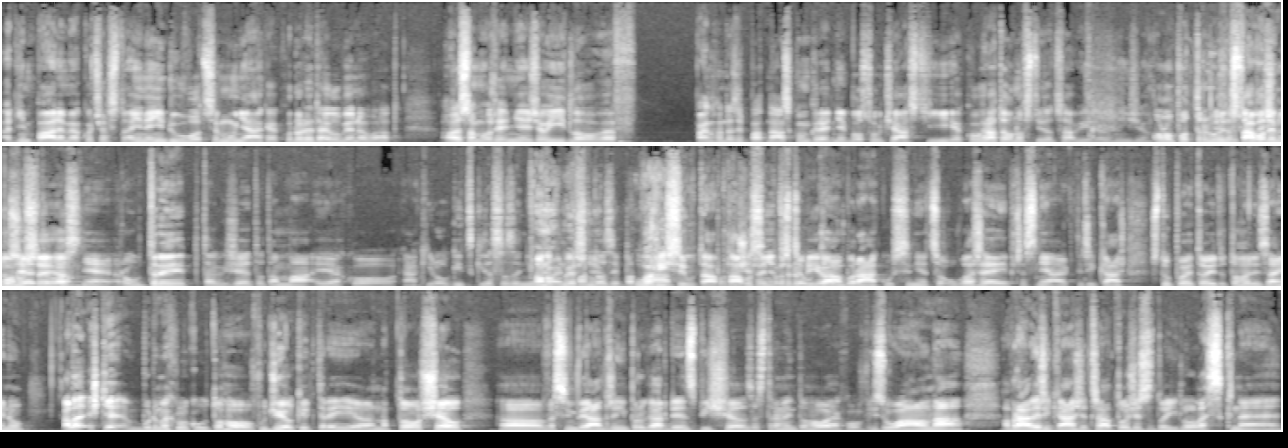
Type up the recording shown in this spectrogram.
a tím pádem jako často ani není důvod se mu nějak jako do detailu věnovat. Ale samozřejmě, že jídlo ve Final Fantasy 15 konkrétně byl součástí jako hratelnosti docela výrazný. Že? Ono potrhuje tu skutečnost, že je to vlastně a... road trip, takže to tam má i jako nějaký logický zasazení ano, Final jasně. Fantasy 15. Uvaří si u táb, protože si prostě u táboráku si něco uvařej, přesně, a jak ty říkáš, vstupuje to i do toho designu. Ale ještě budeme chvilku u toho Fujioky, který eh, na to šel uh, ve svém vyjádření pro Guardian spíš eh, ze strany toho jako vizuálna a právě říká, že třeba to, že se to jídlo leskne,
